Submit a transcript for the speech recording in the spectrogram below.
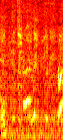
Thank you.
